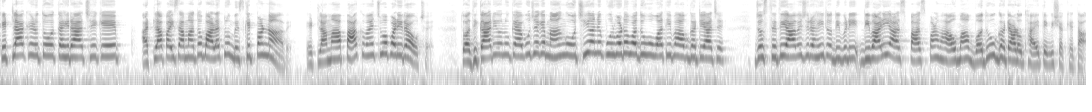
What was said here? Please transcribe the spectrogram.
કેટલા ખેડૂતો કહી રહ્યા છે કે આટલા પૈસામાં તો બાળકનું બિસ્કિટ પણ ના આવે. એટલામાં આ પાક વેચવો પડી રહ્યો છે. તો અધિકારીઓનું કહેવું છે કે માંગ ઓછી અને પુરવઠો વધુ હોવાથી ભાવ ઘટ્યા છે. જો સ્થિતિ આવી જ રહી તો દિવાળી આસપાસ પણ ભાવમાં વધુ ઘટાડો થાય તેવી શક્યતા.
